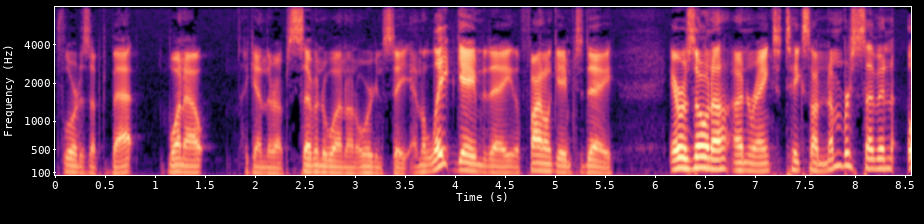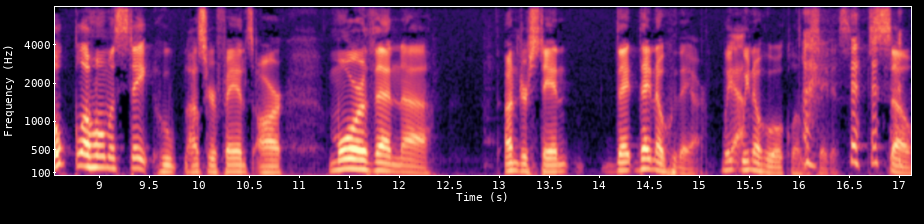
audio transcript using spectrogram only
Florida's up to bat, one out. Again, they're up seven to one on Oregon State. And the late game today, the final game today, Arizona unranked takes on number seven Oklahoma State, who Husker fans are more than uh, understand. They they know who they are. We Yeah. we know who Oklahoma State is. so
